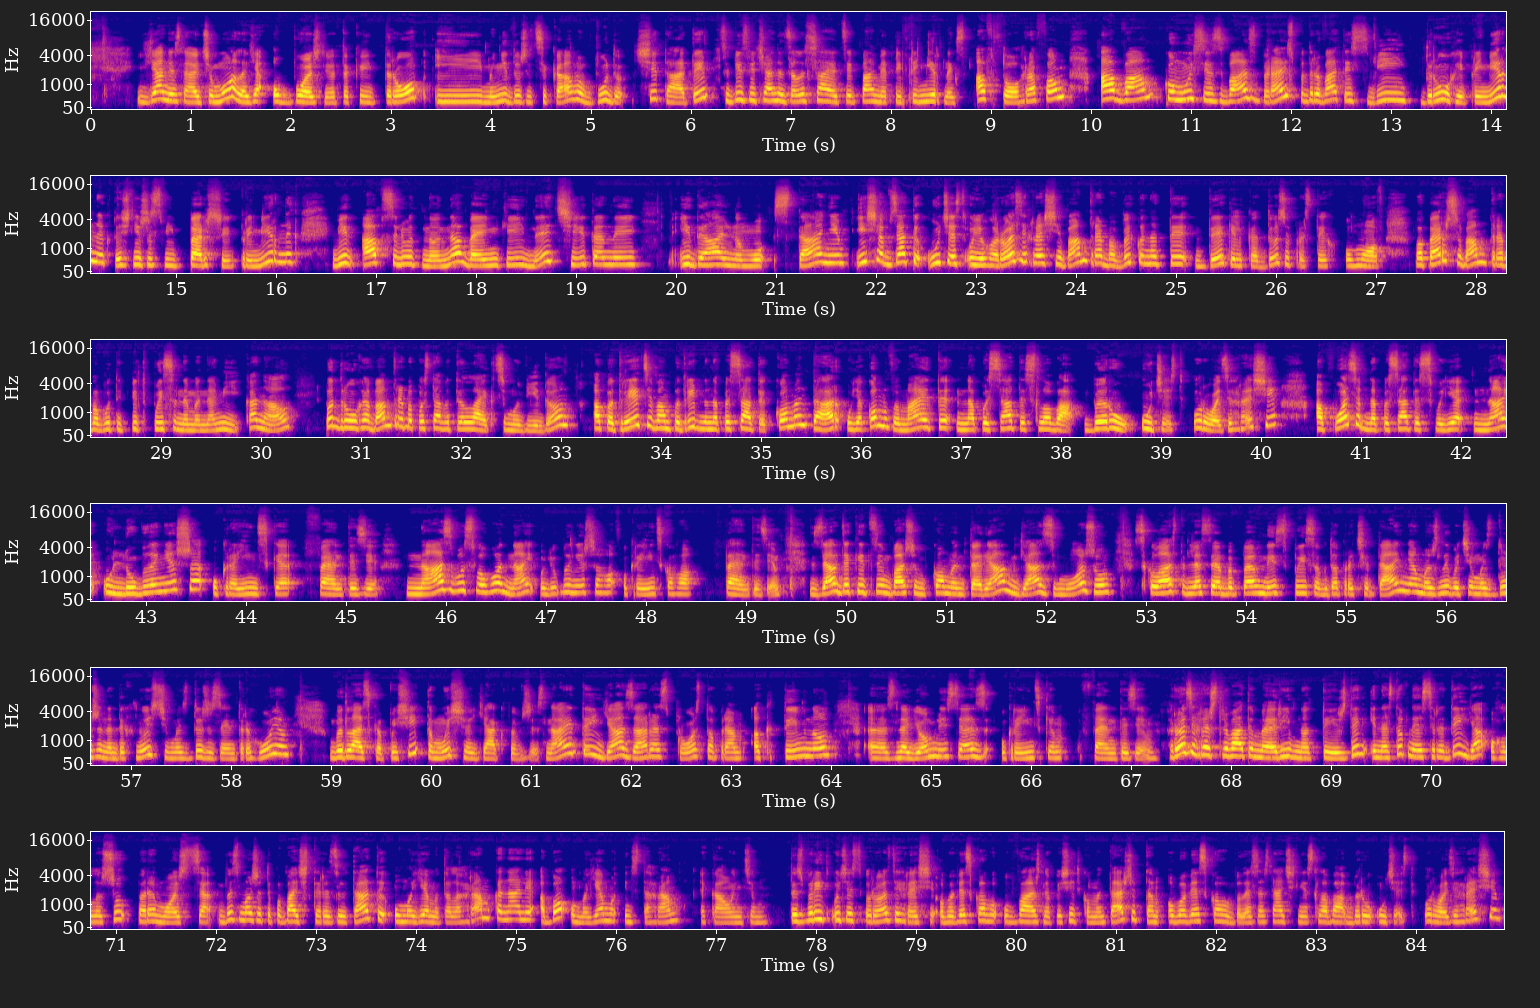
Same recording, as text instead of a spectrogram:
Я не знаю чому, але я обожнюю такий троп, і мені дуже цікаво буду читати. Собі, звичайно, залишаю цей пам'ятний примірник з автографом. А вам, комусь із вас, збираюсь подарувати свій другий примірник, точніше, свій перший примірник. Він абсолютно новенький, нечитаний, в ідеальному стані. І щоб взяти участь у його розіграші, вам треба виконати декілька дуже простих умов. По-перше, вам треба бути підписаними на мій канал. По-друге, вам треба поставити лайк цьому відео. А по-третє, вам потрібно написати коментар, у якому ви маєте написати слова Беру участь у розіграші, а потім написати своє найулюбленіше українське фентезі, назву свого найулюбленішого українського фентезі. Завдяки цим вашим коментарям я зможу скласти для себе певний список до прочитання, можливо, чимось дуже надихнусь, чимось дуже заінтригую. Будь ласка, пишіть, тому що, як ви вже знаєте, я зараз просто прям активно е, знайомлюся з українським фентезі. Розіграш триватиме рівно тиждень, і наступної середи я оголошу переможця. Ви зможете побачити результати у моєму телеграм-каналі або у моєму інстаграм-аккаунті. Тож беріть участь у розіграші, обов'язково уважно пишіть коментар, щоб там обов'язково були зазначені слова Беру участь у розіграші.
